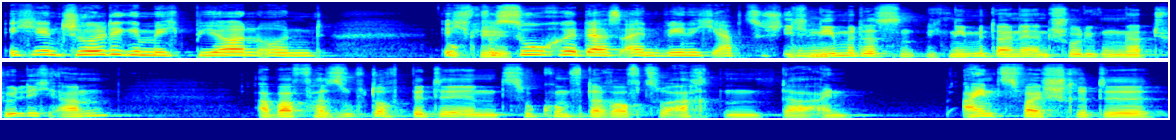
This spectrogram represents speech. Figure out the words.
Ich entschuldige mich, Björn, und ich Okay. versuche, das ein wenig abzustellen. Ich nehme, das, ich nehme deine Entschuldigung natürlich an, aber versuch doch bitte in Zukunft darauf zu achten, da ein, ein zwei Schritte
